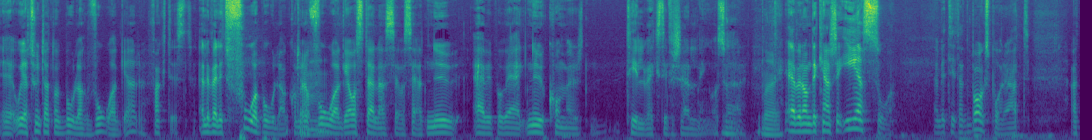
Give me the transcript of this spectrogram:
Eh, och jag tror inte att något bolag vågar faktiskt. Eller väldigt få bolag kommer att våga och ställa sig och säga att nu är vi på väg, nu kommer tillväxt i försäljning och sådär. Nej. Även om det kanske är så, när vi tittar tillbaks på det, att, att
